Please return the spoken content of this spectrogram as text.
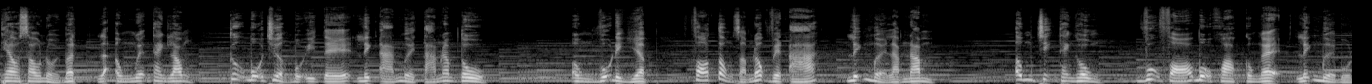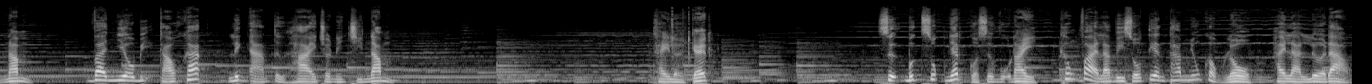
Theo sau nổi bật là ông Nguyễn Thanh Long, cựu Bộ trưởng Bộ Y tế lĩnh án 18 năm tù. Ông Vũ Đình Hiệp, Phó Tổng Giám đốc Việt Á, lĩnh 15 năm. Ông Trịnh Thành Hùng, vụ phó Bộ Khoa học Công nghệ, lĩnh 14 năm. Và nhiều bị cáo khác lĩnh án từ 2 cho đến 9 năm. Thay lời kết, sự bức xúc nhất của sự vụ này không phải là vì số tiền tham nhũng khổng lồ hay là lừa đảo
